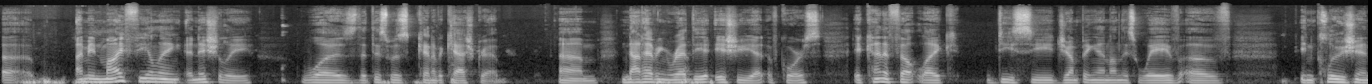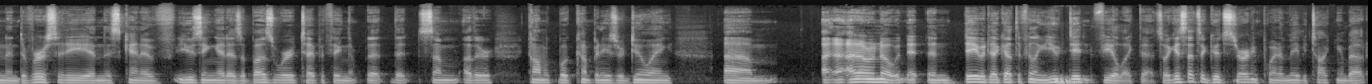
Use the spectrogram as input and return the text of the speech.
uh, I mean, my feeling initially was that this was kind of a cash grab. Um, not having read the issue yet, of course, it kind of felt like DC jumping in on this wave of inclusion and diversity and this kind of using it as a buzzword type of thing that that, that some other comic book companies are doing. Um, I, I, don't know. And David, I got the feeling you didn't feel like that. So I guess that's a good starting point of maybe talking about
